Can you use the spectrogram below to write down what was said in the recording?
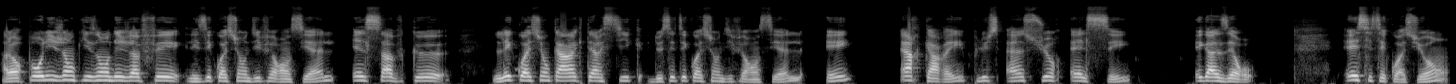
Alors pour les gens qui ont déjà fait les équations différentielles, ils savent que l'équation caractéristique de cette équation différentielle est r carré plus 1 sur LC égale 0. Et cette équation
